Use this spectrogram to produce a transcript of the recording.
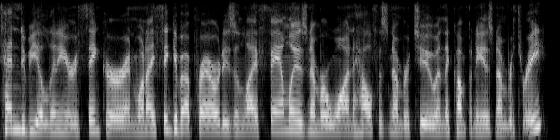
tend to be a linear thinker, and when I think about priorities in life, family is number one, health is number two, and the company is number three.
